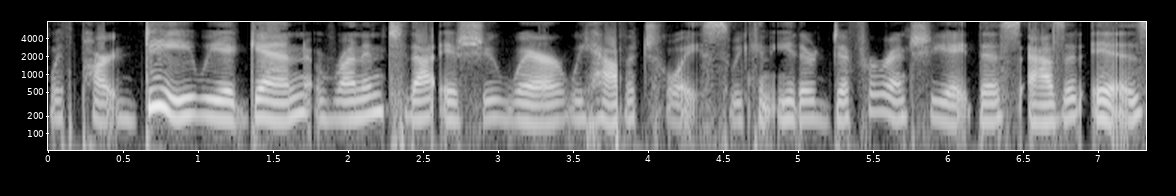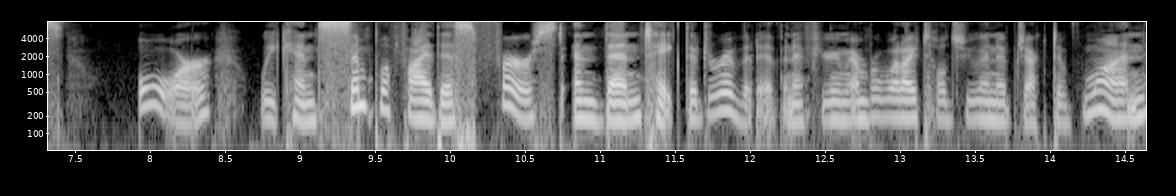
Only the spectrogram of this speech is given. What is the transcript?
With part D, we again run into that issue where we have a choice. We can either differentiate this as it is, or we can simplify this first and then take the derivative. And if you remember what I told you in Objective 1,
